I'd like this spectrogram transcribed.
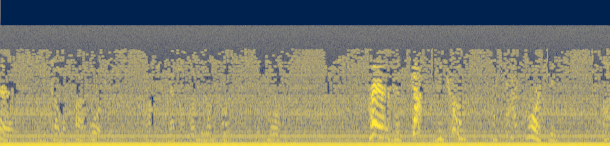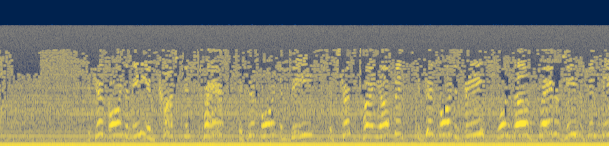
prayer will become a priority. And that's our number one point this morning. Prayer has got to become a priority for us. If you're going to be in constant prayer, if you're going to be the church triumphant, if you're going to be one of those greater Jesus in me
